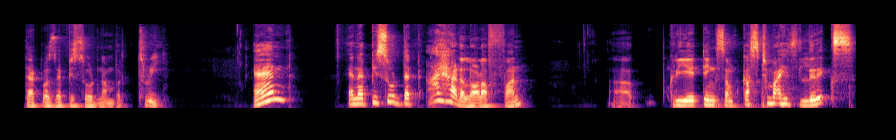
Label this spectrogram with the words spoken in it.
That was episode number three. And an episode that I had a lot of fun uh, creating some customized lyrics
